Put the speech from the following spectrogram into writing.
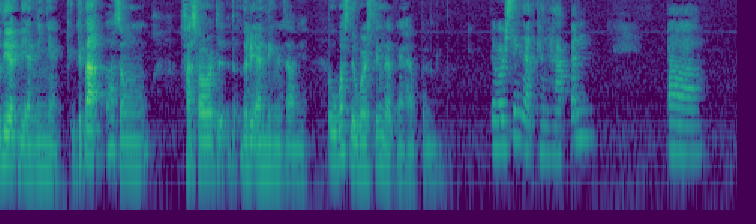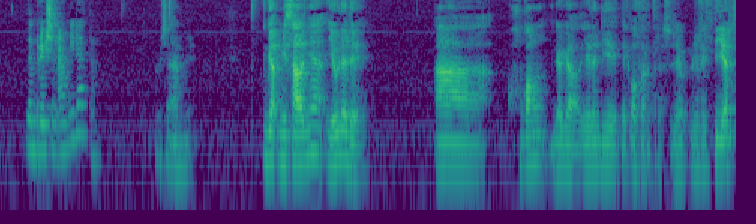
lihat di endingnya. Kita langsung fast forward to, to the ending misalnya. What's the worst thing that can happen? The worst thing that can happen uh, Liberation Army datang. Misalnya nggak misalnya ya udah deh. Ah Hong Kong gagal ya udah di take over terus. Udah, udah 50 years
